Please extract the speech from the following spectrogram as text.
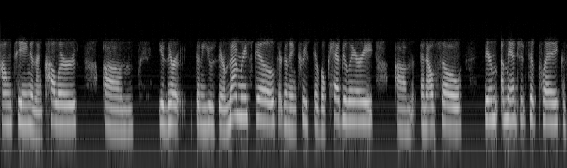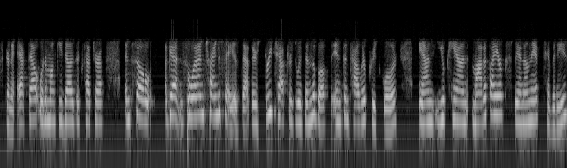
counting and then colors. Um, they're going to use their memory skills. They're going to increase their vocabulary, um, and also their imaginative play because they're going to act out what a monkey does, etc. And so again, so what I'm trying to say is that there's three chapters within the book, the infant, toddler, preschooler, and you can modify or expand on the activities.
